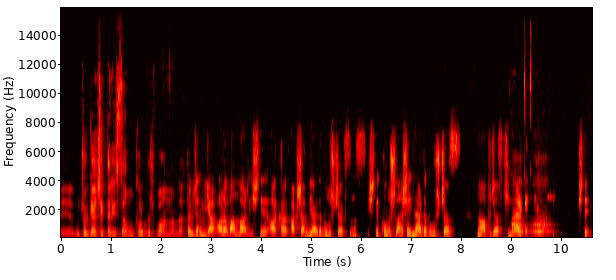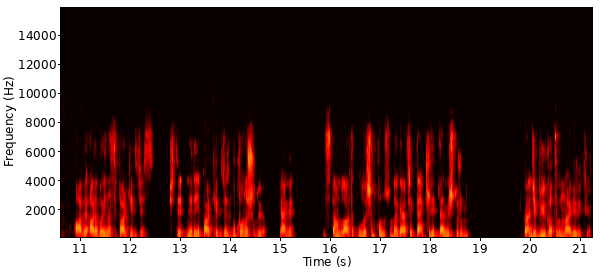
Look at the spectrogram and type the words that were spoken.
E, bu çok gerçekten İstanbul korkunç bu anlamda. Tabii canım ya araban var işte arka, akşam bir yerde buluşacaksınız. İşte konuşulan şey nerede buluşacağız? Ne yapacağız? Kimler? İşte abi arabayı nasıl park edeceğiz? İşte nereyi park edeceğiz? Bu konuşuluyor. Yani İstanbul artık ulaşım konusunda gerçekten kilitlenmiş durumda. Bence büyük atılımlar gerekiyor.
